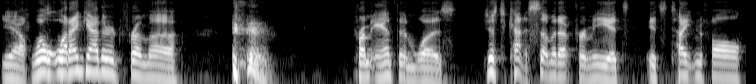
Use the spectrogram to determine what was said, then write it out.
Yeah. Well, what I gathered from uh, from Anthem was just to kind of sum it up for me. It's it's Titanfall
